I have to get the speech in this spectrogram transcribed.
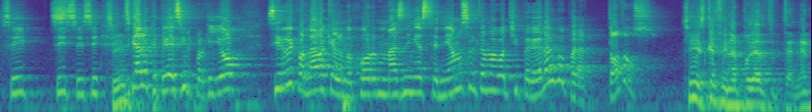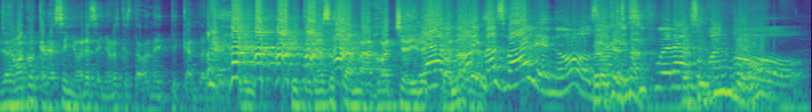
sí. Sí, sí, sí, Sí. Es que era lo que te iba a decir, porque yo sí recordaba que a lo mejor más niñas teníamos el Tamagotchi, pero era algo para todos. Sí, es que al final podía tener. Yo me acuerdo que había señores, señores que estaban ahí picando leche y, y tenían su tamagotchi ahí de Claro, ¿no? colores. Y más vale, ¿no? O sea, que está- si fuera como algo... yo,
